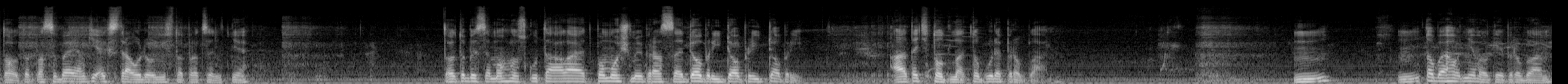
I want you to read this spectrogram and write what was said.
to, to pro sebe je nějaký extra odolný stoprocentně. Tohle by se mohlo skutálet, pomož mi prase, dobrý, dobrý, dobrý. Ale teď tohle, to bude problém. Hmm? Hmm, to bude hodně velký problém.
